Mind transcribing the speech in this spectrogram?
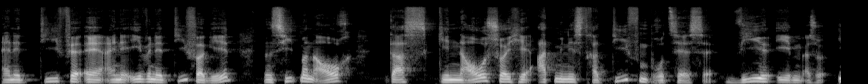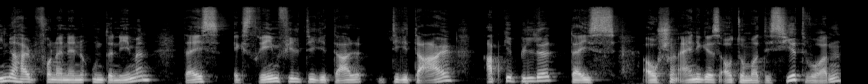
eine tiefe, äh, eine Ebene tiefer geht, dann sieht man auch, dass genau solche administrativen Prozesse, wie eben, also innerhalb von einem Unternehmen, da ist extrem viel digital, digital abgebildet, da ist auch schon einiges automatisiert worden,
